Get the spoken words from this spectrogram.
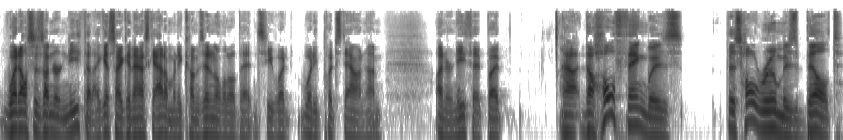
what else is underneath it. I guess I can ask Adam when he comes in a little bit and see what what he puts down um, underneath it. But uh, the whole thing was this whole room is built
